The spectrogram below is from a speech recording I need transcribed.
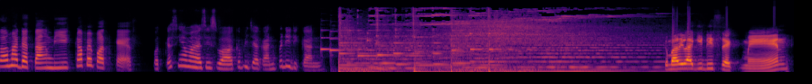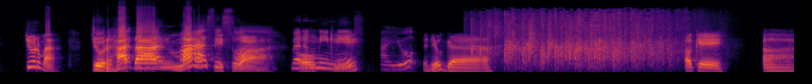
Selamat datang di KP Podcast. Podcastnya mahasiswa kebijakan pendidikan. Kembali lagi di segmen Curma, Curhatan Mahasiswa. Bareng Oke, Ninis. Ayo, dan Yoga. Oke, eh,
